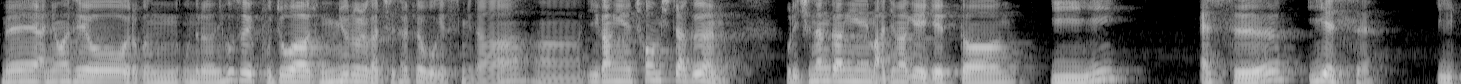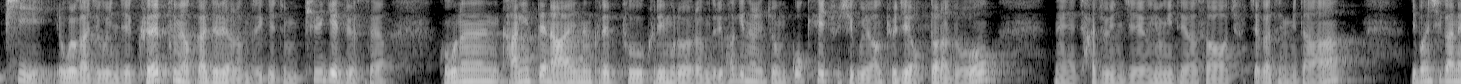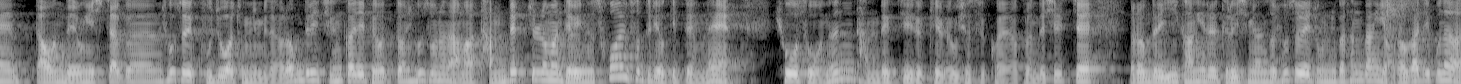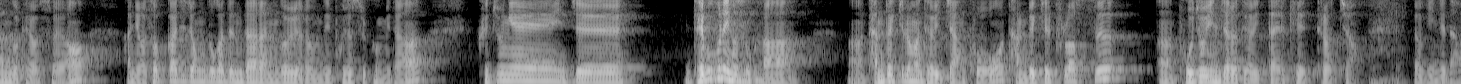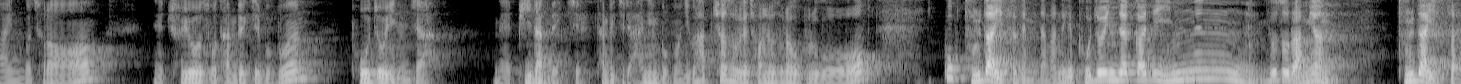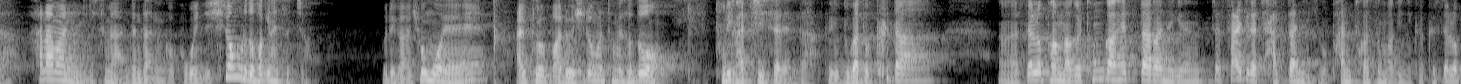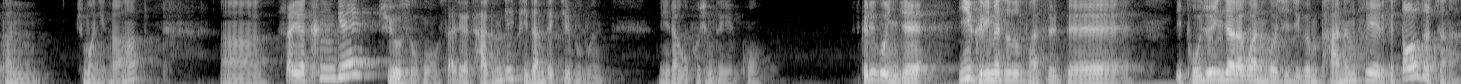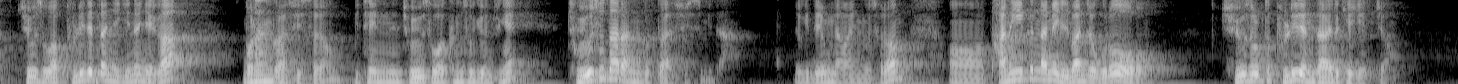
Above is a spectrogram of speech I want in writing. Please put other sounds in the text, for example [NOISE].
네, 안녕하세요. 여러분, 오늘은 효소의 구조와 종류를 같이 살펴보겠습니다. 어, 이 강의의 처음 시작은 우리 지난 강의의 마지막에 얘기했던 E, S, ES, 이 P, 이걸 가지고 이제 그래프 몇 가지를 여러분들에게 좀 필기해 드렸어요. 그거는 강의 때 나와 있는 그래프 그림으로 여러분들이 확인을 좀 꼭 해 주시고요. 교재에 없더라도. 네, 자주 이제 응용이 되어서 출제가 됩니다. 이번 시간에 나온 내용의 시작은 효소의 구조와 종류입니다. 여러분들이 지금까지 배웠던 효소는 아마 단백질로만 되어 있는 소화효소들이었기 때문에 효소는 단백질 이렇게 외우셨을 거예요. 그런데 실제 여러분들이 이 강의를 들으시면서 효소의 종류가 상당히 여러 가지구나라는 걸 배웠어요. 한 여섯 가지 정도가 된다라는 걸 여러분들이 보셨을 겁니다. 그 중에 이제 대부분의 효소가 어, 단백질로만 되어 있지 않고 단백질 플러스 어, 보조인자로 되어 있다 이렇게 들었죠. 여기 이제 나와 있는 것처럼 네, 주요소 단백질 부분, 보조인자, 네, 비단백질, 단백질이 아닌 부분 이걸 합쳐서 우리가 전효소라고 부르고 꼭 둘 다 있어야 됩니다. 만약에 보조인자까지 있는 효소라면 둘 다 있어야 하나만 있으면 안 된다는 거 그거 이제 실험으로도 확인했었죠. 우리가 효모의 알코올 발효 실험을 통해서도 둘이 같이 있어야 된다. 그리고 누가 더 크다, 어, 셀로판 막을 통과했다라는 얘기는 사이즈가 작다는 얘기고 반투과성 막이니까 그 셀로판 주머니가. 어, 사이즈가 큰 게 주요소고 사이즈가 작은 게 비단백질 부분이라고 보시면 되겠고. 그리고 이제 이 그림에서도 봤을 때 이 보조인자라고 하는 것이 지금 반응 후에 이렇게 떨어졌잖아. 주요소와 분리됐다는 얘기는 얘가 뭐라는 걸 알 수 있어요? 밑에 있는 조요소와 금속이온 중에 조요소다라는 것도 알 수 있습니다 여기 내용 나와 있는 것처럼 어, 반응이 끝나면 일반적으로 주요소로부터 분리된다 이렇게 얘기했죠.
